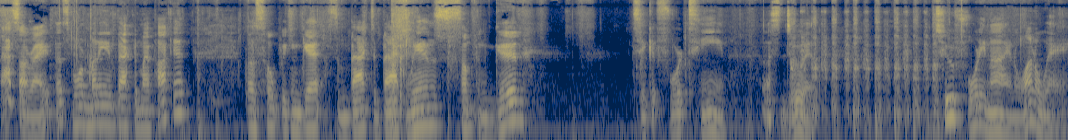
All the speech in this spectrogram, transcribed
That's all right. That's more money back in my pocket. Let's hope we can get some back-to-back -back wins, something good. Ticket 14. Let's do it. 249, one away.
